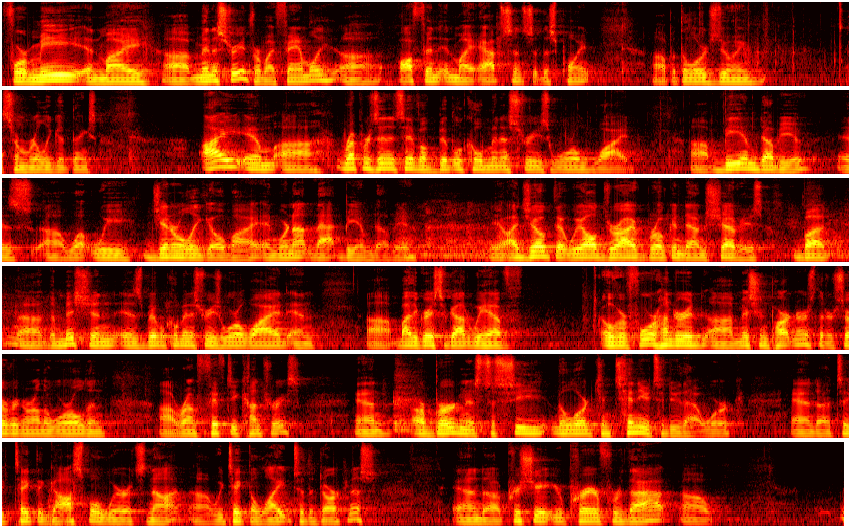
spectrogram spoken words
for me and my uh, ministry and for my family, uh, often in my absence at this point. but the Lord's doing some really good things. I am representative of biblical ministries worldwide. BMW is what we generally go by, and we're not that BMW. You know, I joke that we all drive broken down Chevys, but uh, the mission is Biblical Ministries Worldwide, and uh, by the grace of God, we have over 400 uh, mission partners that are serving around the world in uh, around 50 countries. And our burden is to see the Lord continue to do that work and uh, to take the gospel where it's not. Uh, we take the light to the darkness, and appreciate your prayer for that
